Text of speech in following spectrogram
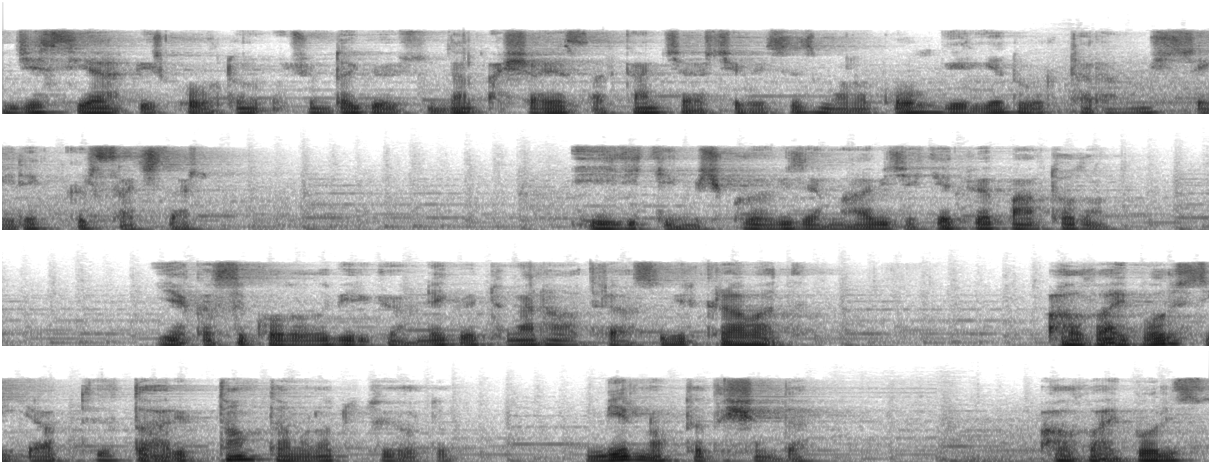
ince siyah bir koltuğun ucunda göğsünden aşağıya sarkan çerçevesiz monokol geriye doğru taranmış seyrek kır saçlar. İyi dikilmiş krovize mavi ceket ve pantolon. Yakası kolalı bir gömlek ve tümen hatırası bir kravat. Albay Boris'in yaptığı tarif tam tamına tutuyordu. Bir nokta dışında. Albay Boris,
